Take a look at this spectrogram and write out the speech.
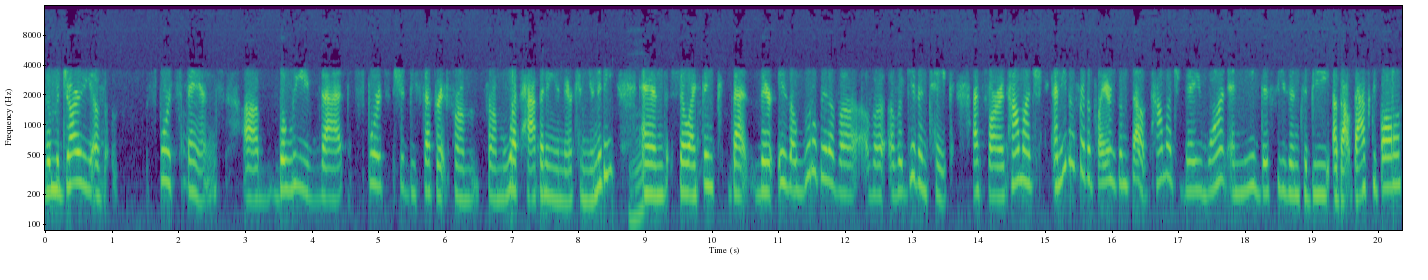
the majority of sports fans uh, believe that sports should be separate from from what's happening in their community mm-hmm. and so i think that there is a little bit of a of a of a give and take as far as how much and even for the players themselves how much they want and need this season to be about basketball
